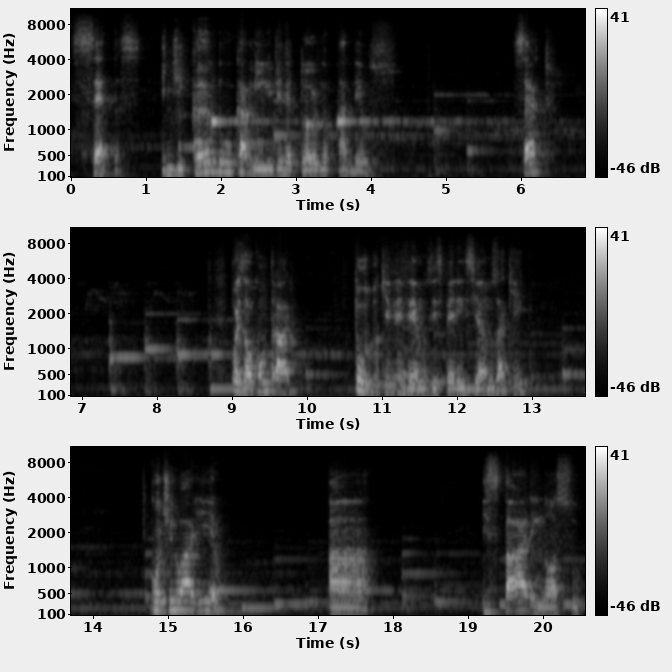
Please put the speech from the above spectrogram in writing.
setas, indicando o caminho de retorno a Deus. Certo? Pois ao contrário, tudo que vivemos e experienciamos aqui continuariam a estar em nosso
